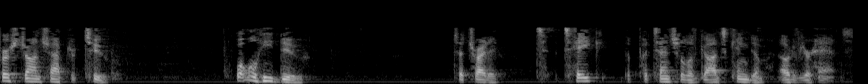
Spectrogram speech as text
1 John chapter 2. What will he do to try to t- take the potential of God's kingdom out of your hands?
